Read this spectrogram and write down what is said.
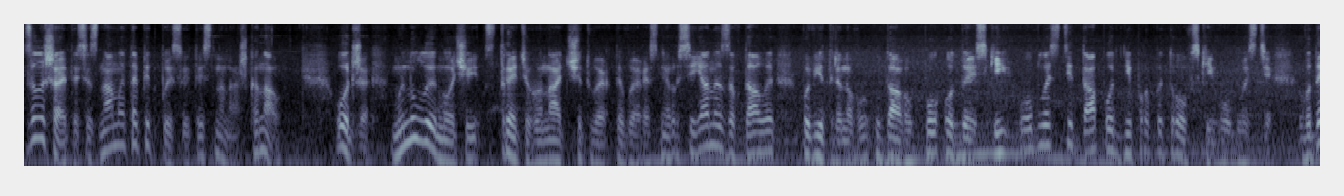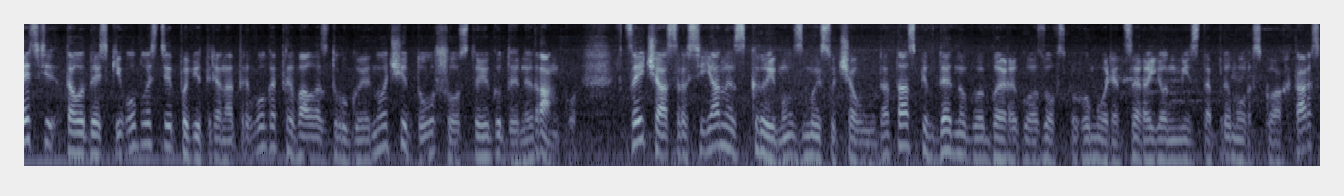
Залишайтеся з нами та підписуйтесь на наш канал. Отже, минулої ночі з 3 на 4 вересня росіяни завдали повітряного удару по Одеській області та по Дніпропетровській області. В Одесі та Одеській області повітряна тривога тривала з другої ночі до 6 години ранку. В цей час росіяни з Криму, з мису Чауда та з південного берегу Азовського моря, це район міста Приморсько-Ахтарськ,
